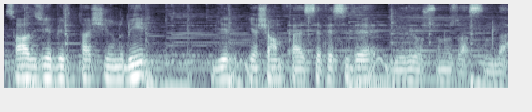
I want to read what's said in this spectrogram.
sadece bir taş yığını değil, bir yaşam felsefesi de görüyorsunuz aslında.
